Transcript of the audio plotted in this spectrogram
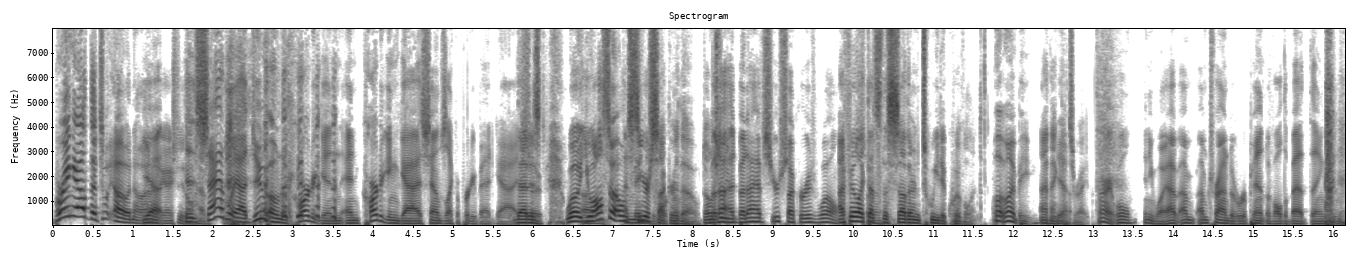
Bring out the tweet. Oh no, Yeah. I actually don't have. Sadly, I do own a cardigan, and cardigan guy sounds like a pretty bad guy. That so, is well. You um, also own seersucker though, don't but you? I, but I have seersucker as well. I feel like that's the southern tweet equivalent. Well, it might be. I think Yeah. that's right. All right. Well, anyway, I, I'm I'm trying to repent of all the bad things and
